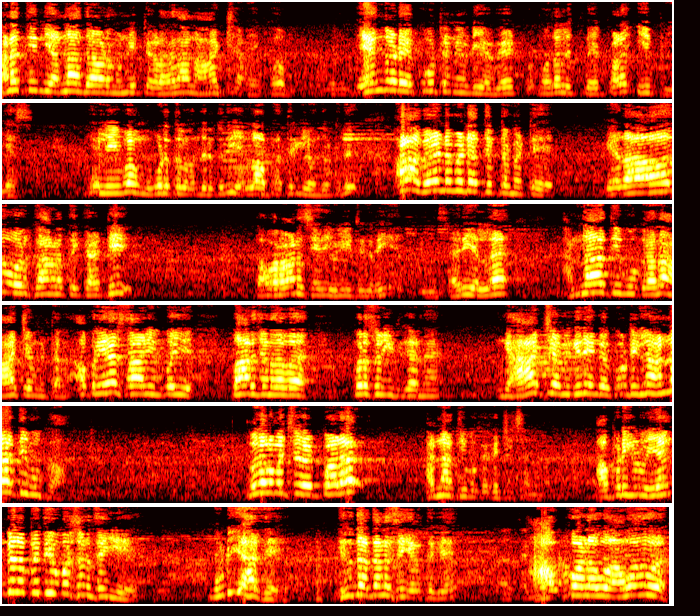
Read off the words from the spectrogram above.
அனைத்து இந்திய அண்ணா திராவிட முன்னேற்ற கழகம் தான் ஆட்சி அமைக்கும். எங்களுடைய கூட்டணியுடைய வேட்பு முதல் வேட்பாளர் இபிஎஸ் தெளிவா உங்க வந்திருக்குது எல்லா பத்திரிகையும் வந்திருக்குது. ஆனா வேண்டுமென்றே திட்டமிட்டு ஏதாவது ஒரு காரணத்தை காட்டி தவறான செய்தி வெளியிட்டிருக்கிறீங்க. இது சரியல்ல. அதிமுக தான் ஆட்சி அமைத்தாங்க அப்புறம் ஏன் ஸ்டாலின் போய் பாரதிய ஜனதாவை குறை சொல்லிட்டு இருக்காங்க இங்க ஆட்சி அமைக்கிறது எங்க கூட்டணியில் அதிமுக முதலமைச்சர் வேட்பாளர் அண்ணா திமுக கட்சி சொன்னாங்க அப்படிங்கிற எங்களை பத்தி விமர்சனம் செய்ய. முடியாது. இருந்தா தானே செய்யறதுக்கு. அவ்வளவு அவ்வளவு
